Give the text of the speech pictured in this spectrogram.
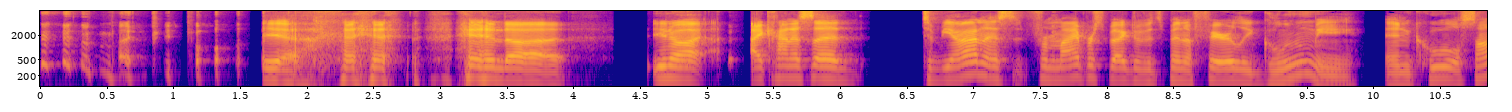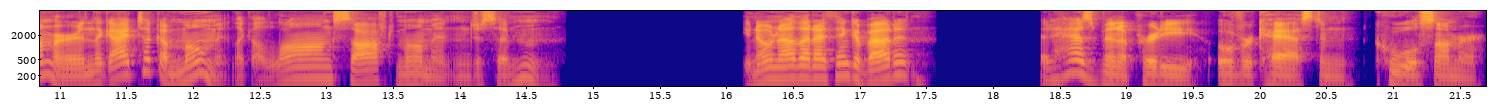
my people. yeah. and uh you know, I, I kind of said to be honest, from my perspective it's been a fairly gloomy and cool summer and the guy took a moment, like a long soft moment and just said, "Hmm. You know, now that I think about it, it has been a pretty overcast and cool summer."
